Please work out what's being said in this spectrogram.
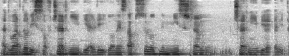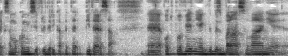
Eduardo Risso w czerni i bieli i on jest absolutnym mistrzem czerni i bieli. Tak samo komiksy Fryderyka Pete- Petersa. E, Odpowiednie jak gdyby zbalansowanie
